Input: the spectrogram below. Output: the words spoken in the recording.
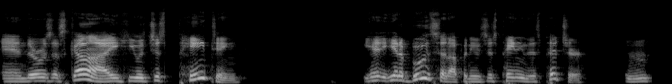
and there was this guy. He was just painting. He had, he had a booth set up, and he was just painting this picture. Mhm.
